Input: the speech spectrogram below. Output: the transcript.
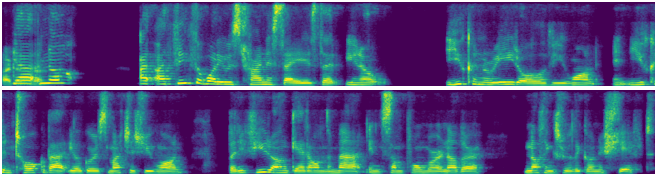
I don't yeah, know. no, I, I think that what he was trying to say is that, you know, you can read all of you want and you can talk about yoga as much as you want. But if you don't get on the mat in some form or another, nothing's really going to shift.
